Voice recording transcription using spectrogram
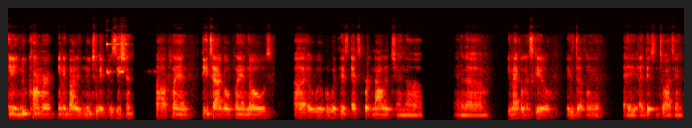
any newcomer, anybody new to a position, uh, playing D tackle, playing nose, uh, with, with, his expert knowledge and uh, and um, immaculate skill. He's definitely a, a addition to our team.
